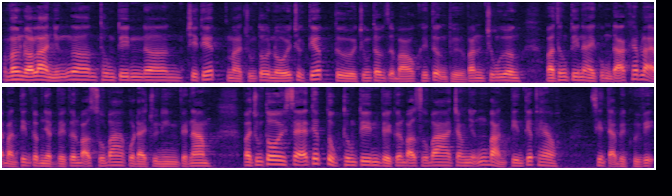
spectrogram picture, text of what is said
Vâng, đó là những ờ, thông tin ờ, chi tiết mà chúng tôi nối trực tiếp từ Trung tâm Dự báo Khí tượng Thủy văn Trung ương và thông tin này cũng đã khép lại bản tin cập nhật về cơn bão số 3 của Đài truyền hình Việt Nam. Và chúng tôi sẽ tiếp tục thông tin về cơn bão số 3 trong những bản tin tiếp theo. Xin tạm biệt quý vị.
